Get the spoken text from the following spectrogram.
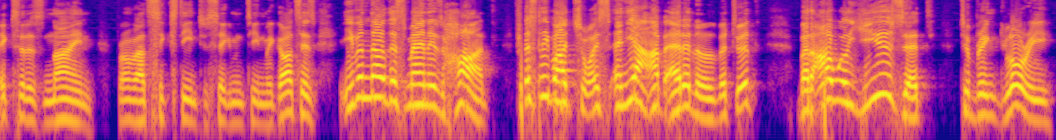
Exodus 9 from about 16 to 17, where God says, Even though this man is hard, firstly by choice, and yeah, I've added a little bit to it, but I will use it to bring glory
